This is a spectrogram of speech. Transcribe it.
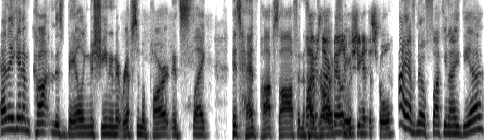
And they get him caught in this baling machine and it rips him apart. And it's like his head pops off and why was there a baling machine at the school? I have no fucking idea.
